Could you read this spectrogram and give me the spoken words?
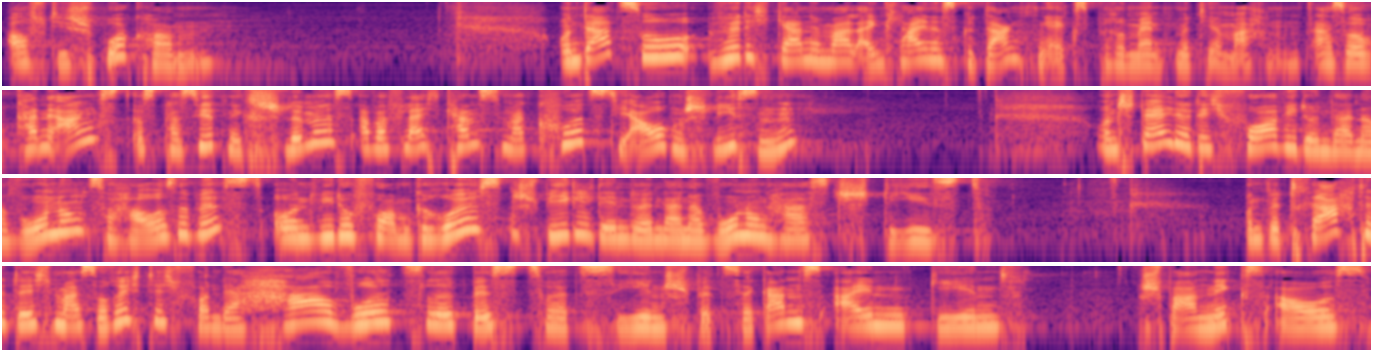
auf die Spur kommen. Und dazu würde ich gerne mal ein kleines Gedankenexperiment mit dir machen. Also keine Angst, es passiert nichts Schlimmes, aber vielleicht kannst du mal kurz die Augen schließen und stell dir dich vor, wie du in deiner Wohnung zu Hause bist und wie du vor dem größten Spiegel, den du in deiner Wohnung hast, stehst. Und betrachte dich mal so richtig von der Haarwurzel bis zur Zehenspitze, ganz eingehend, spar nix aus.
